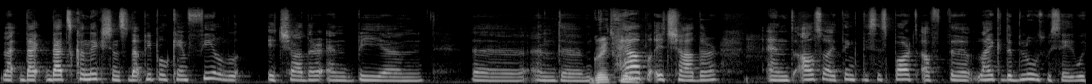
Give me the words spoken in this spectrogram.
like that that's connection so that people can feel each other and be um, uh, and um, help each other and also i think this is part of the like the blues we say we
